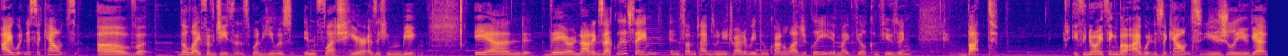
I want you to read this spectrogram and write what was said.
eyewitness accounts of the life of Jesus when he was in flesh here as a human being and they are not exactly the same. And sometimes when you try to read them chronologically, it might feel confusing. But if you know anything about eyewitness accounts, usually you get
